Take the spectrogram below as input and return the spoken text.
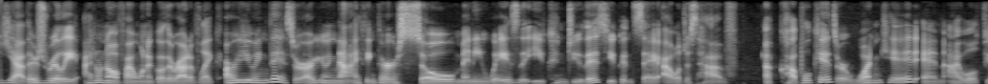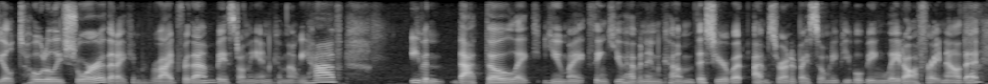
yeah, there's really, I don't know if I want to go the route of like arguing this or arguing that. I think there are so many ways that you can do this. You can say, I will just have a couple kids or one kid and I will feel totally sure that I can provide for them based on the income that we have even that though like you might think you have an income this year but i'm surrounded by so many people being laid off right now that yeah.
